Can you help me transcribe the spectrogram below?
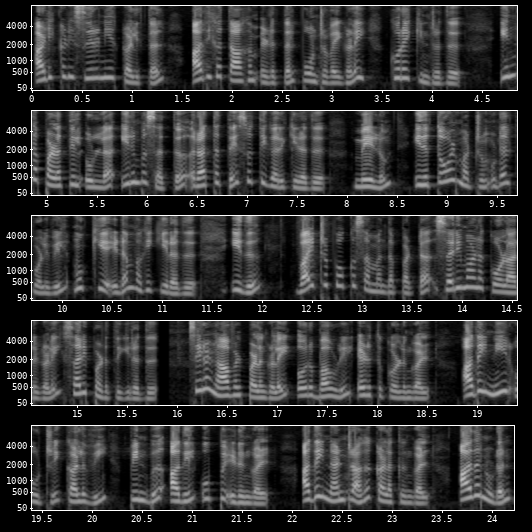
அடிக்கடி சிறுநீர் கழித்தல் அதிக தாகம் எடுத்தல் போன்றவைகளை குறைக்கின்றது. இந்த பழத்தில் உள்ள இரும்பு சத்து இரத்தத்தை சுத்திகரிக்கிறது. மேலும் இது தோல் மற்றும் உடல் பொழிவில் முக்கிய இடம் வகிக்கிறது. இது வயிற்றுப்போக்கு சம்பந்தப்பட்ட செரிமான கோளாறுகளை சரிப்படுத்துகிறது. சில நாவல் பழங்களை ஒரு பவுலில் எடுத்துக்கொள்ளுங்கள். அதை நீர் ஊற்றி கழுவி பின்பு அதில் உப்பு இடுங்கள். அதை நன்றாக கலக்குங்கள். அதனுடன்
